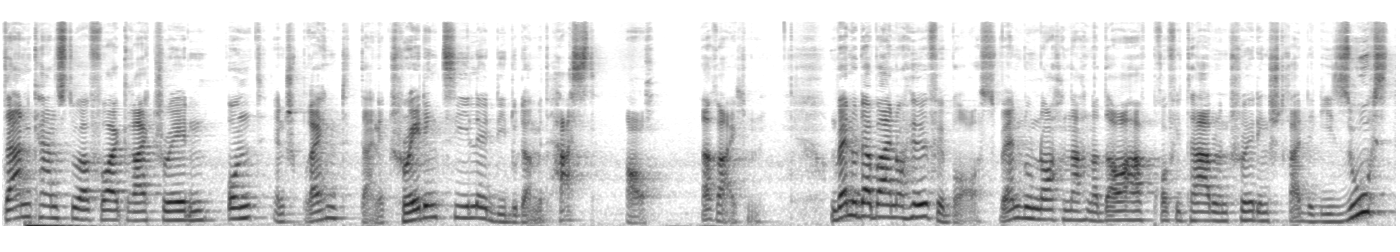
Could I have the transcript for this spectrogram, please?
dann kannst du erfolgreich traden und entsprechend deine Trading-Ziele, die du damit hast, auch erreichen. Und wenn du dabei noch Hilfe brauchst, wenn du noch nach einer dauerhaft profitablen Trading-Strategie suchst,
